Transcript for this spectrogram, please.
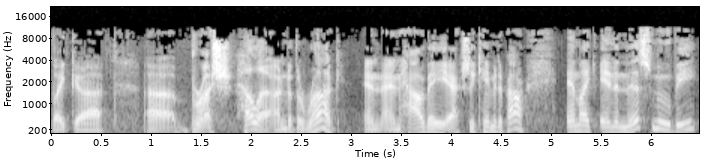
like uh, uh, brush Hela under the rug and and how they actually came into power. And like and in this movie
